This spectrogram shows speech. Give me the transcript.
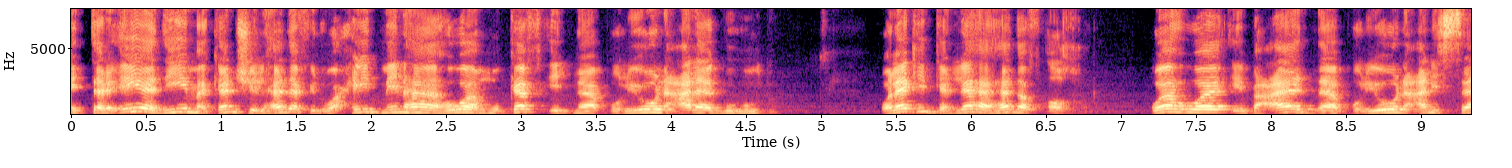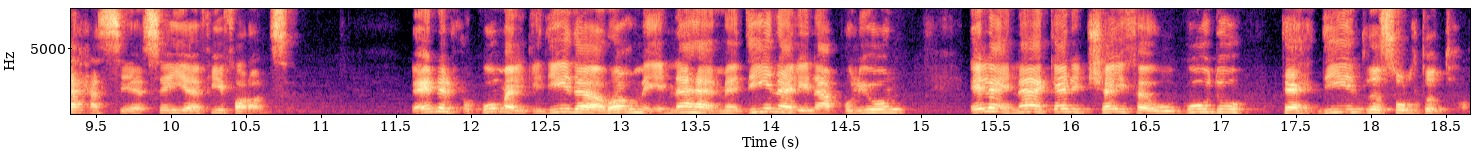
الترقية دي ما كانش الهدف الوحيد منها هو مكافأة نابليون على جهوده. ولكن كان لها هدف آخر. وهو إبعاد نابليون عن الساحة السياسية في فرنسا. لأن الحكومة الجديدة رغم إنها مدينة لنابليون إلا إنها كانت شايفة وجوده تهديد لسلطتها.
